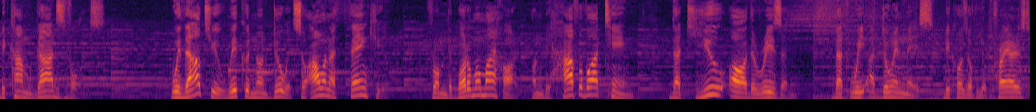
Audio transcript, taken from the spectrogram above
become God's voice. Without you, we could not do it. So I want to thank you from the bottom of my heart on behalf of our team that you are the reason that we are doing this because of your prayers,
